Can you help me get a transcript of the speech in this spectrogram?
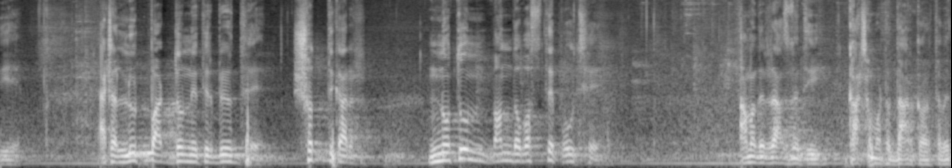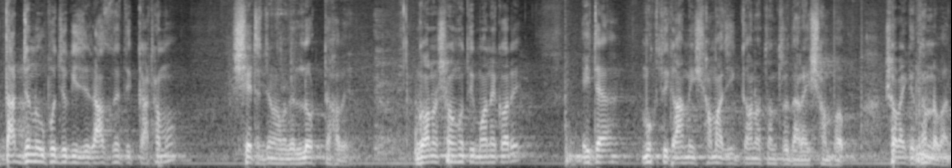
দিয়ে একটা লুটপাট দুর্নীতির বিরুদ্ধে সত্যিকার নতুন বন্দোবস্তে পৌঁছে আমাদের রাজনীতি কাঠামোটা দাঁড় করাতে হবে। তার জন্য উপযোগী যে রাজনৈতিক কাঠামো, সেটার জন্য আমাদের লড়তে হবে। গণসংহতি মনে করে এটা মুক্তিকামী সামাজিক গণতন্ত্র দ্বারাই সম্ভব। সবাইকে ধন্যবাদ।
